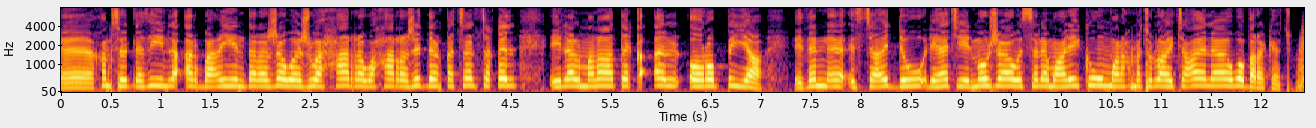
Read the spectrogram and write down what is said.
آه 35 إلى 40 درجة وأجواء حارة وحارة جدا قد تنتقل إلى المناطق الأوروبية. إذا آه، استعدوا لهذه الموجة والسلام عليكم ورحمة الله تعالى وبركاته.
